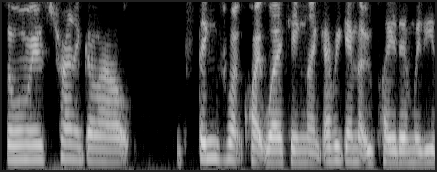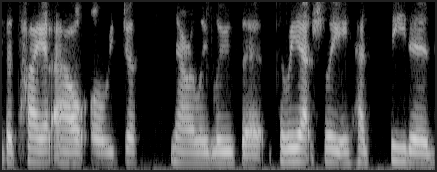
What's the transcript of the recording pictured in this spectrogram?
So when we was trying to go out, things weren't quite working. Like every game that we played in, we'd either tie it out or we'd just narrowly lose it. So we actually had seeded.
